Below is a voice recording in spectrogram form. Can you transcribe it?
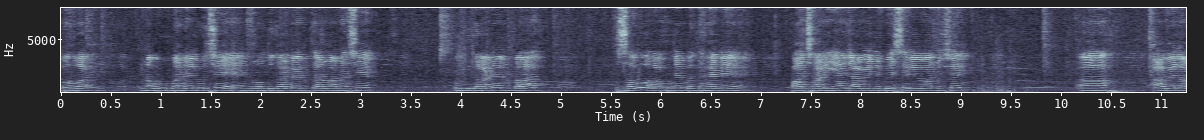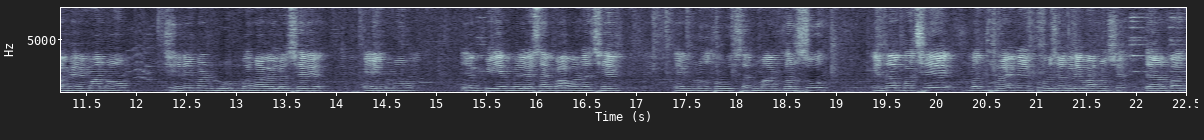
ભવન નવું બનેલું છે, એનું ઉદ્ઘાટન કરવાના છે. ઉદ્ઘાટન બાદ સૌ આપને બધાને પાછા અહીંયા જ આવીને બેસી રહેવાનું છે. આવેલા મહેમાનો જેને પણ રૂમ બનાવેલો છે, એમનું એમપી એમએલએ સાહેબ આવવાના છે. એમનું થોડું સન્માન કરશું. એના પછી બધાને ભોજન લેવાનું છે, ત્યારબાદ.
